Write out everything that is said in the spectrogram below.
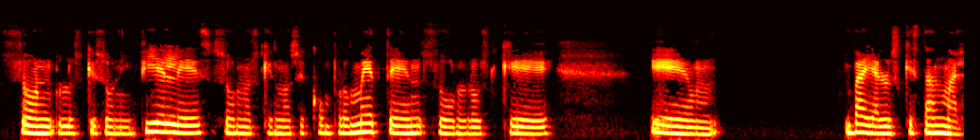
son los que son infieles, son los que no se comprometen, son los que, em, vaya, los que están mal.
